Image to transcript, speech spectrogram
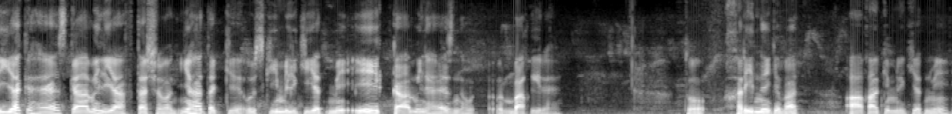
यक हैज़ कामिल याफ्ता शवन। यहाँ तक कि उसकी मिल्कियत में एक कामिल हैज़ न हो, बाकी रहे। तो ख़रीदने के बाद आका की मिल्कियत में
